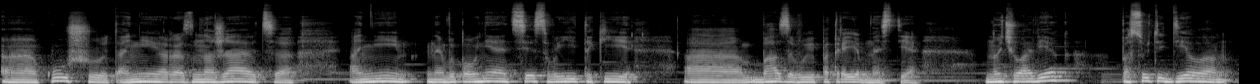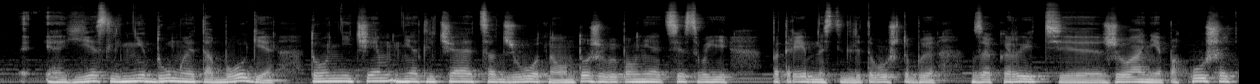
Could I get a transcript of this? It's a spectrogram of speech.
э, кушают, они размножаются, они выполняют все свои такие э, базовые потребности. Но человек по сути дела, э, если не думает о Боге, то он ничем не отличается от животного. Он тоже выполняет все свои потребности для того, чтобы закрыть э, желание покушать,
